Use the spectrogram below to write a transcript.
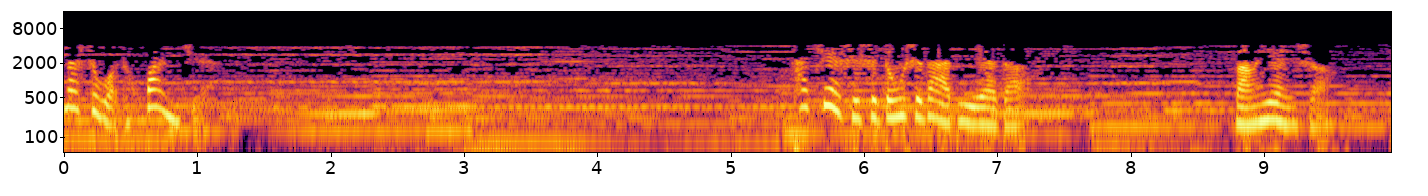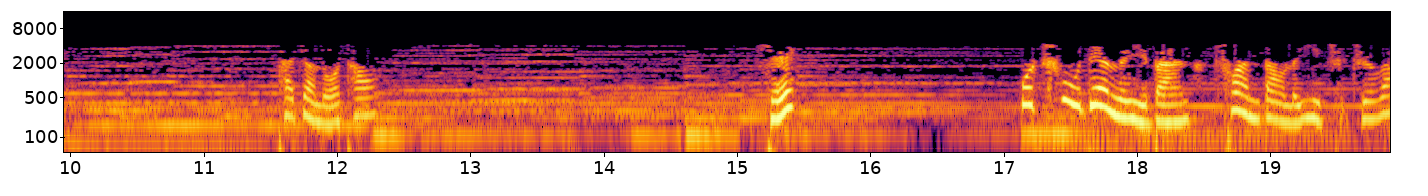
那是我的幻觉。他确实是东师大毕业的。王燕说：“他叫罗涛。”谁？我触电了一般窜到了一尺之外。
